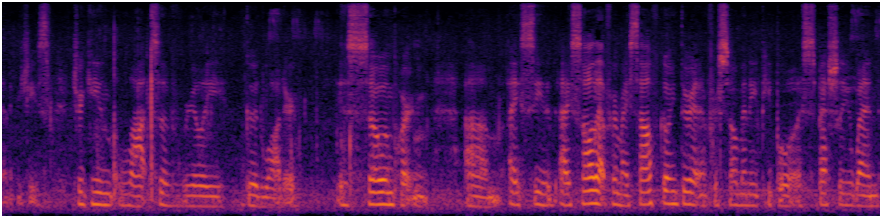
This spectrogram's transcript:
energies. Drinking lots of really good water is so important. Um, I see I saw that for myself going through it, and for so many people, especially when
